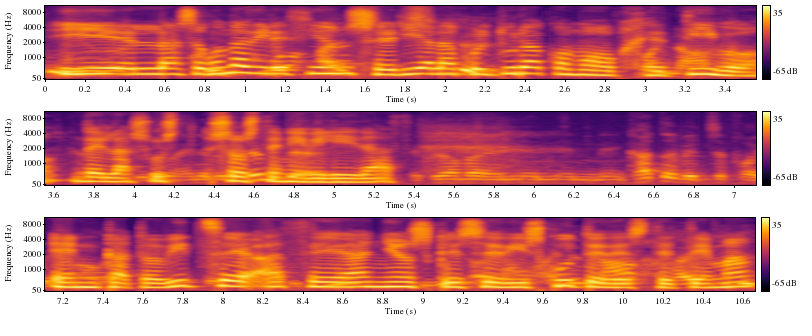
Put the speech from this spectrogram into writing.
Y en la segunda dirección sería la cultura como objetivo de la sostenibilidad. En Katowice hace años que se discute de este tema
